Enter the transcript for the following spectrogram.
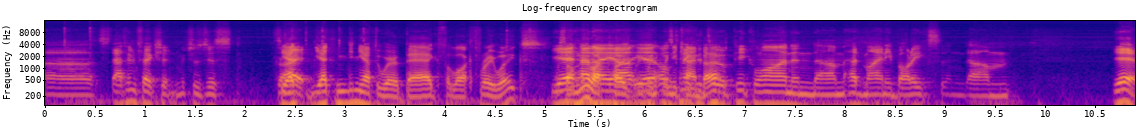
uh, staph infection, which was just So you had, you had, didn't you have to wear a bag for like three weeks? yeah, had like a, uh, yeah, when I was you came connected to a back? PIC line and um, had my antibiotics and um, yeah,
